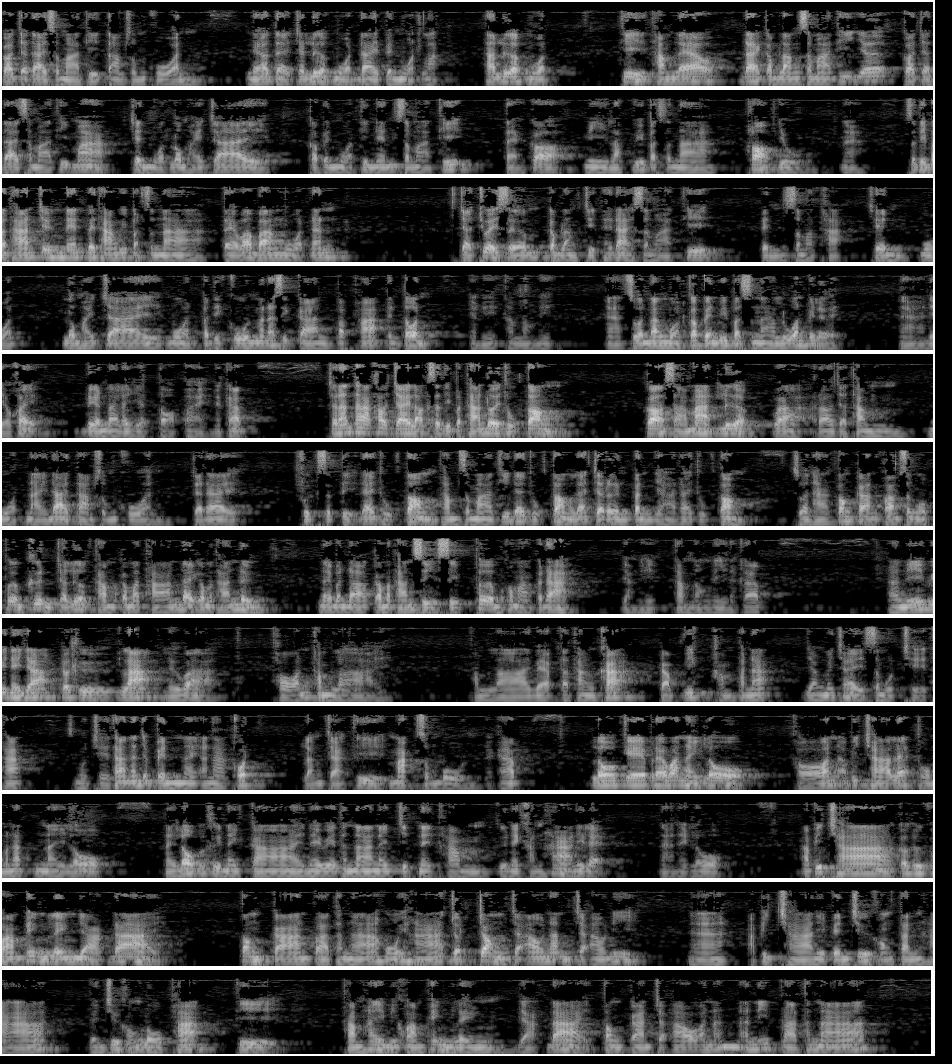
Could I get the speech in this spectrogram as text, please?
ก็จะได้สมาธิตามสมควร แล้วแต่จะเลือกหมวดใดเป็นหมวดหลัก ถ้าเลือกหมวด ที่ทำแล้วได้กำลังสมาธิเยอะก็จะได้สมาธิมาก เช่นหมวดลมหายใจ ก็เป็นหมวดที่เน้นสมาธิ แต่ก็มีหลักวิปัสสนาครอบอยู่นะสติปัฏฐานจึงเน้นไปทางวิปัสสนา แต่ว่าบางหมวดนั้น จะช่วยเสริมกำลังจิตให้ได้สมาธิเป็นสมถะ เช่น หมวดลมหายใจ หมวดปฏิกูลมนสิการปภะเป็นต้น อย่างนี้ทำตรงนี้ นะส่วนบางหมวดก็เป็นวิปัสสนาล้วนไปเลยนะเดี๋ยวค่อยเรียนรายละเอียดต่อไปนะครับ ฉะนั้นถ้าเข้าใจหลักสติปัฏฐานโดยถูกต้อง ก็สามารถเลือกว่าเราจะทำหมวดไหนได้ตามสมควร จะได้ฝึกสติได้ถูกต้องทำสมาธิได้ถูกต้อง และเจริญปัญญาได้ถูกต้อง ส่วนหากต้องการความสงบเพิ่มขึ้น จะเลือกทำกรรมฐานใดกรรมฐานหนึ่ง ในบรรดากรรมฐานสี่สิบเพิ่มเข้ามาก็ได้ อย่างนี้ทำตรงนี้นะครับ อันนี้วินัยะก็คือละหรือว่า ถอนทำลายทำลายแบบตะทังคะกับวิขำพนะ ยังไม่ใช่สมุดเฉทะ สมุดเฉทะนั้นจะเป็นในอนาคตหลังจากที่มรรคสมบูรณ์นะครับ โลเกแปลว่าในโลก ถอนอภิชาและโทมนัสในโลก ในโลกก็คือในกาย ในเวทนาในจิตในธรรม คือในขันห้านี่แหละในโลก อภิชาก็คือความเพ่งเล็งอยากได้ ต้องการปรารถนาโหยหาจดจ้องจะเอานั่นจะเอานี่นะอภิชานี้เป็นชื่อของตัณหา เป็นชื่อของโลภะที่ทำให้มีความเพ่งเล็ง อยากได้ ต้องการจะเอาอันนั้น อันนี้ปรารถนา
